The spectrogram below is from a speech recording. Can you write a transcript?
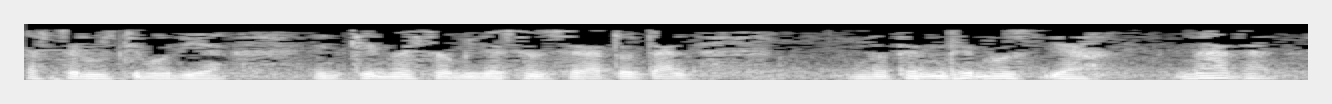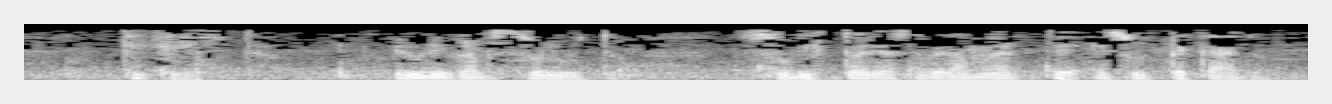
hasta el último día en que nuestra humillación será total. No tendremos ya nada que Cristo, el único absoluto. Su victoria sobre la muerte es el pecado.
